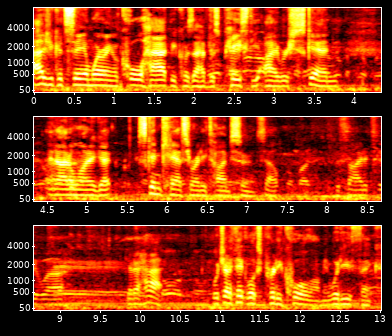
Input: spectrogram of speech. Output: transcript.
As you can see, I'm wearing a cool hat because I have this pasty Irish skin and I don't want to get skin cancer anytime soon. So decided to uh, get a hat, which I think looks pretty cool on me. What do you think?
